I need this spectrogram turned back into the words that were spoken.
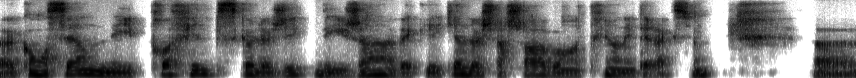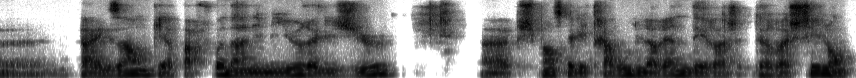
euh, concerne les profils psychologiques des gens avec lesquels le chercheur va entrer en interaction. Euh, par exemple, il y a parfois dans les milieux religieux, puis je pense que les travaux de Lorraine de Rocher l'ont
